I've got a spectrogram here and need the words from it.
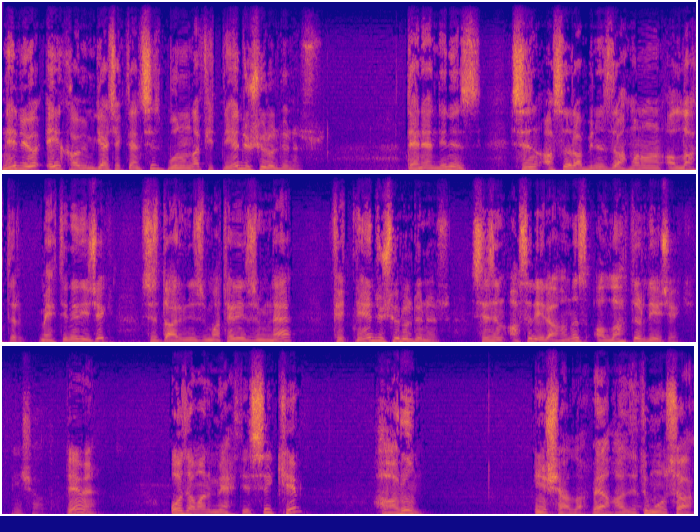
Ne diyor? Ey kavmim gerçekten siz bununla fitneye düşürüldünüz. Denendiniz. Sizin asıl Rabbiniz Rahman olan Allah'tır. Mehdi ne diyecek? Siz Darwinizm, materyalizmle fitneye düşürüldünüz. Sizin asıl ilahınız Allah'tır diyecek. İnşallah. Değil mi? O zaman Mehdisi kim? Harun. İnşallah. Ve Hazreti Musa.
